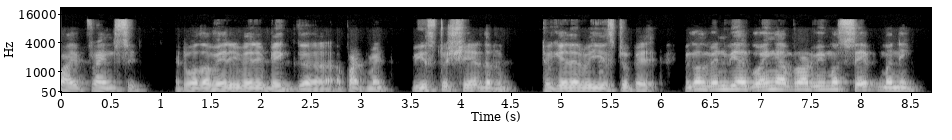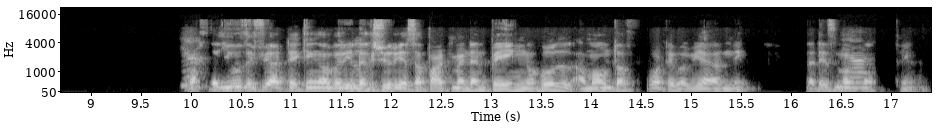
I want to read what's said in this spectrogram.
five friends. It was a very very big uh, apartment. We used to share the room together. We used to pay because when we are going abroad, we must save money. Yeah. What's the use if you are taking a very luxurious apartment and paying a whole amount of whatever we are earning? That is not Yeah. the thing.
